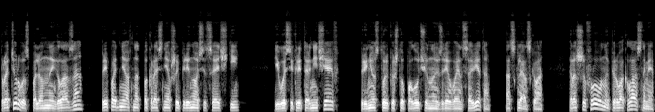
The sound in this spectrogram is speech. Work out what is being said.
протер воспаленные глаза, приподняв над покрасневшей переносицей очки. Его секретарь Нечаев принес только что полученную из Реввоенсовета от Склянского, расшифрованную первоклассными,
